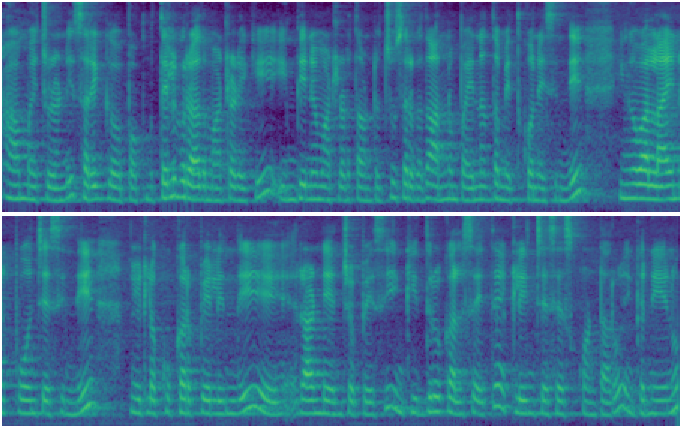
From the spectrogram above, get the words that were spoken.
ఆ అమ్మాయి చూడండి సరిగ్గా పాపం తెలుగు రాదు మాట్లాడేకి హిందీనే మాట్లాడుతూ ఉంటుంది. చూసారు కదా అన్నం పైనంతా మెత్తుకొనేసింది. ఇంకా వాళ్ళ ఆయనకు ఫోన్ చేసింది ఇట్లా కుక్కర్ పేలింది రండి అని చెప్పేసి ఇంక ఇద్దరు కలిసి అయితే క్లీన్ చేసేసుకుంటారు. ఇంకా నేను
